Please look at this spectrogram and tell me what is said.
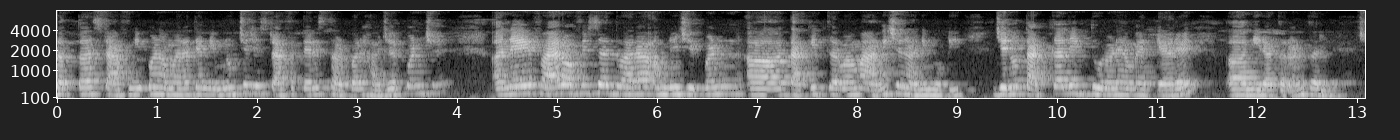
લગતા સ્ટાફની પણ અમારા ત્યાં નિમણૂક છે, જે સ્ટાફ અત્યારે સ્થળ પર હાજર પણ છે. અને ફાયર ઓફિસર દ્વારા અમને જે પણ તાકીદ કરવામાં આવી છે નાની મોટી, જેનો તાત્કાલિક ધોરણે અમે અત્યારે નિરાકરણ કરી રહ્યા છીએ.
